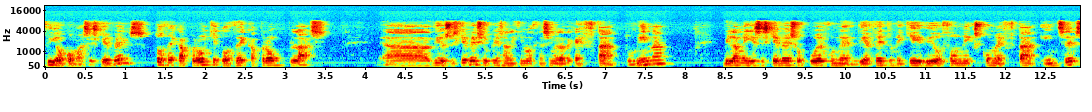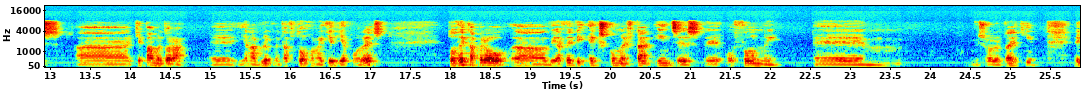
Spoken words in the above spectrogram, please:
δύο ακόμα συσκευές, το 10 Pro και το 10 Pro Plus. δύο συσκευές οι οποίες ανακοινώθηκαν σήμερα 17 του μήνα Μιλάμε για συσκευές όπου έχουν, διαθέτουν και οι δύο οθόνη 6,7 inches και πάμε τώρα ε, για να βλέπουμε ταυτόχρονα και διαφορές. Το 10 Pro διαθέτει 6,7 inches ε, οθόνη ε, μισό λεπτάκι, 6,7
